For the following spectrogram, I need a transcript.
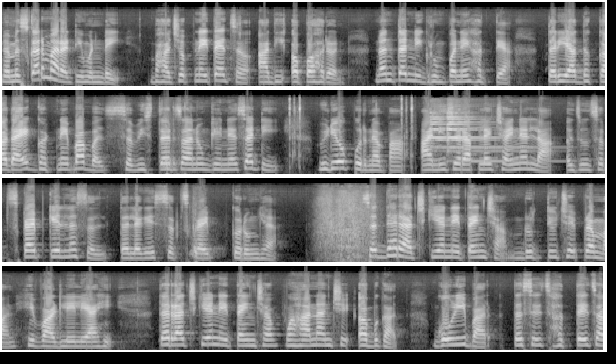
नमस्कार मराठी मंडई भाजप नेत्याचं आधी अपहरण नंतर निघृंपणे हत्या. तर या धक्कादायक घटनेबाबत सविस्तर जाणून घेण्यासाठी व्हिडिओ पूर्ण पहा. आणि जर आपल्या चॅनलला अजून सबस्क्राईब केलं नसेल तर लगेच सबस्क्राईब करून घ्या. सध्या राजकीय नेत्यांच्या मृत्यूचे प्रमाण हे वाढलेले आहे. तर राजकीय नेत्यांच्या वाहनांचे अपघात गोळीबार तसेच हत्येचा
